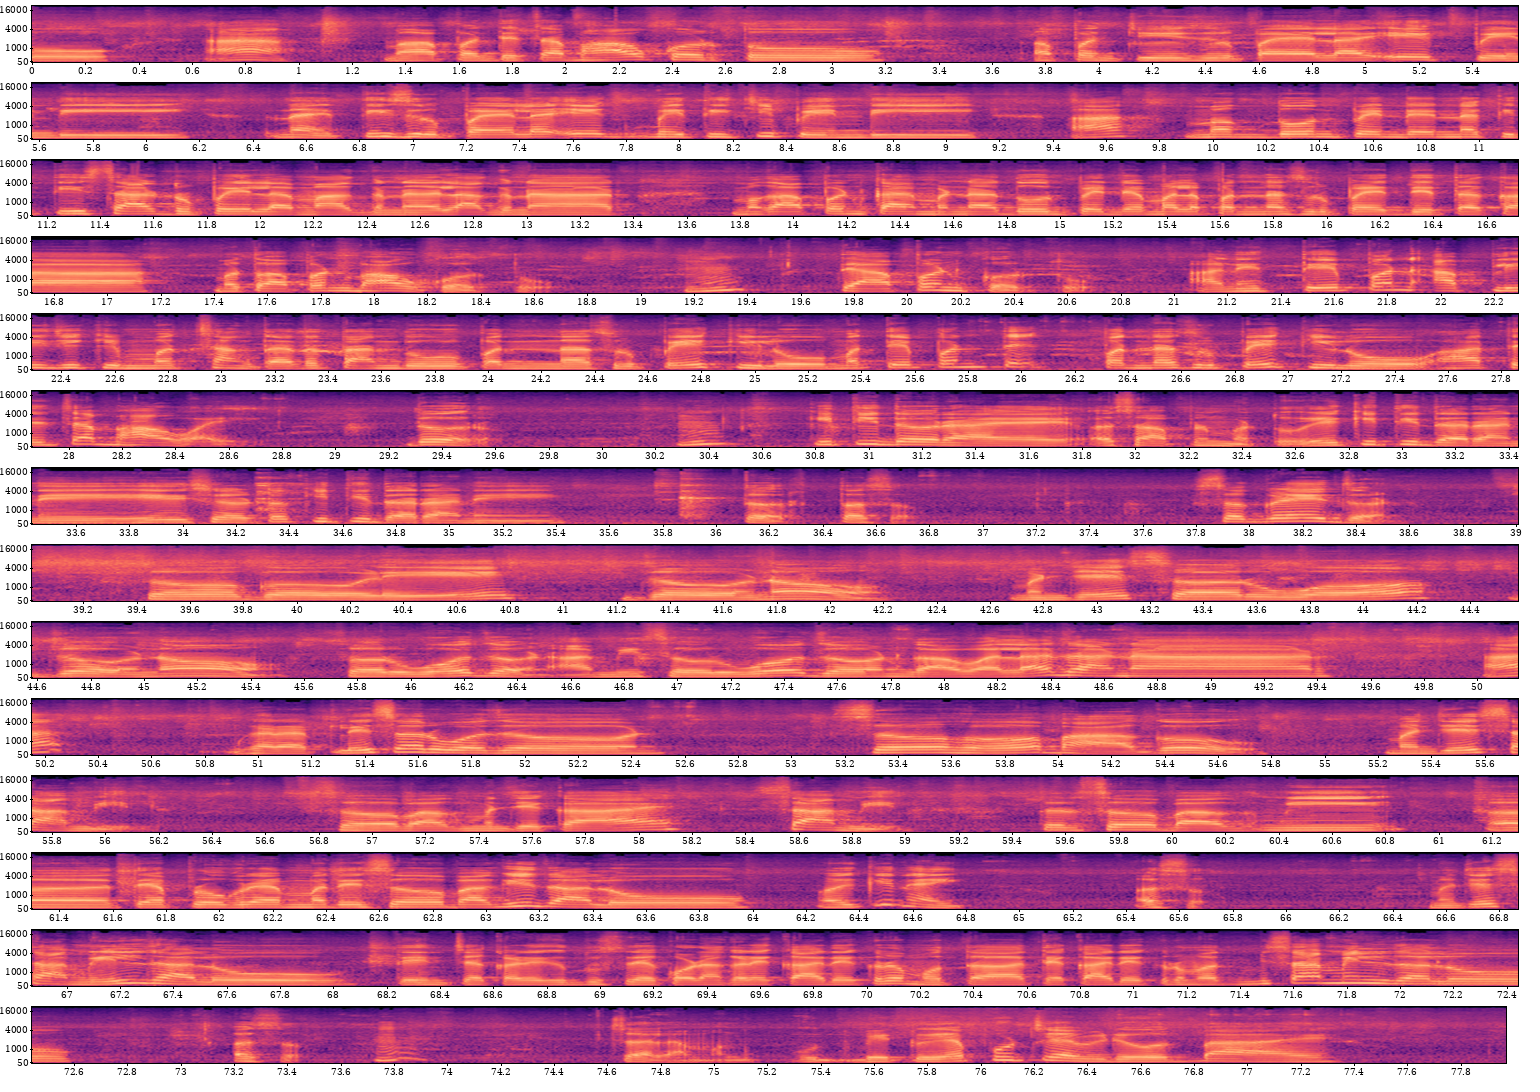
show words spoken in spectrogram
हां? मग आपण त्याचा भाव करतो. पंचवीस रुपयाला एक पेंडी नाही तीस रुपयाला एक मेथीची पेंडी हां? मग दोन पेंड्यांना किती? साठ रुपयाला मागणं लागणार. मग आपण काय म्हणणार? दोन पेंड्या मला पन्नास रुपयात देता का? मग तो आपण भाव करतो. ते आपण करतो. आणि ते पण आपली जी किंमत सांगतात आता तांदूळ पन्नास रुपये किलो मग ते पण ते पन्नास रुपये किलो हा त्यांचा भाव आहे. दर किती दर आहे असं आपण म्हणतो. हे किती दराने हे शर्ट किती दराने? तर तसं. सगळेजण सगळे जण म्हणजे सर्व जण सर्वजण आम्ही सर्वजण गावाला जाणार. हां? घरातले सर्वजण सहभाग म्हणजे सामील. सहभाग म्हणजे काय? सामील. तर सहभाग मी त्या प्रोग्रॅममध्ये सहभागी झालो होय की नाही? असं. म्हणजे सामील झालो. त्यांच्याकडे दुसऱ्या कोणाकडे कार्यक्रम होता त्या कार्यक्रमात मी सामील झालो. असं. चला मग भेटूया पुढच्या व्हिडिओत. बाय.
